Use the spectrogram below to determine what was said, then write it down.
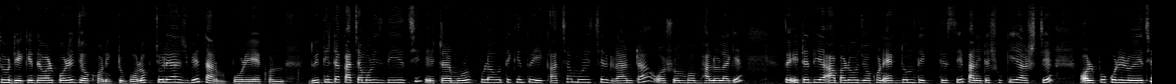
তো ডেকে দেওয়ার পরে যখন একটু বলক চলে আসবে, তারপরে এখন দুই তিনটা কাঁচামরিচ দিয়েছি। এটার মোরগ পোলাওতে কিন্তু এই কাঁচামরিচের গ্রানটা অসম্ভব ভালো লাগে। তো এটা দিয়ে আবারও যখন একদম দেখতেছে পানিটা শুকিয়ে আসছে, অল্প করে রয়েছে,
